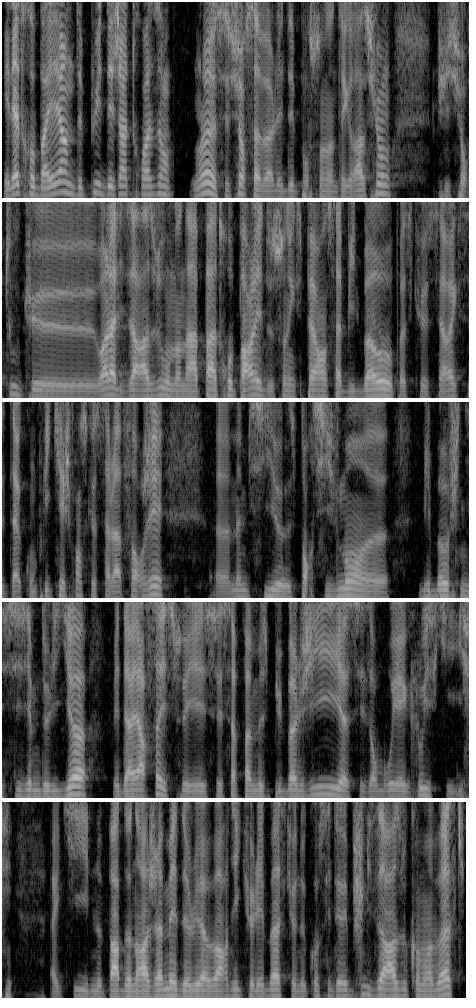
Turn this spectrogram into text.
et d'être au Bayern depuis déjà trois ans. Ouais, c'est sûr, ça va l'aider pour son intégration. Puis surtout que, voilà, Lizarazu, on n'en a pas trop parlé de son expérience à Bilbao, parce que c'est vrai que c'était compliqué, je pense que ça l'a forgé. Euh, même si euh, sportivement, euh, Bilbao finit sixième de Liga. Mais derrière ça, il se fait, sa fameuse pubalgie, a ses embrouilles avec Luis qui, à qui il ne pardonnera jamais de lui avoir dit que les Basques ne considéraient plus Lizarazu comme un Basque.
